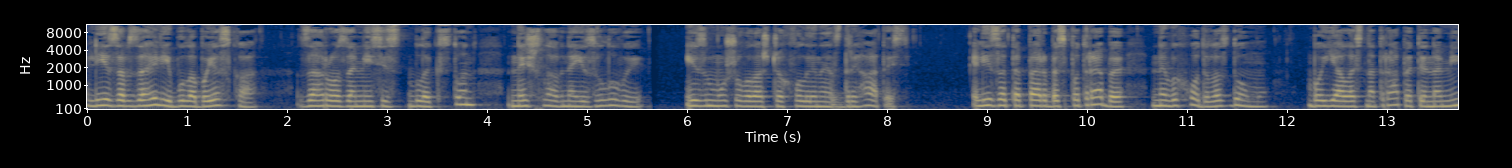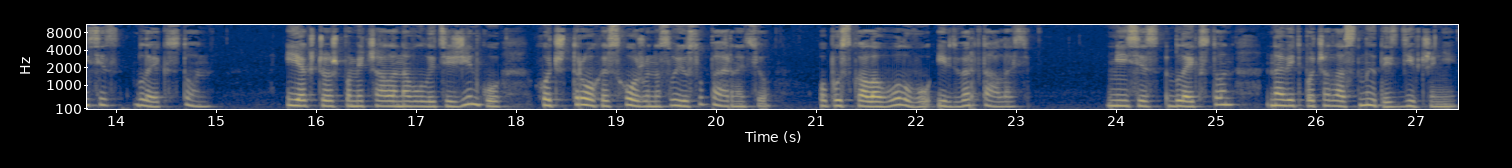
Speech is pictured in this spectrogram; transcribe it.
Ліза взагалі була боязка. Загроза місіс Блекстон не йшла в неї з голови і змушувала щохвилини здригатись. Ліза тепер без потреби не виходила з дому, боялась натрапити на місіс Блекстон. І якщо ж помічала на вулиці жінку, хоч трохи схожу на свою суперницю, опускала голову і відверталась. Місіс Блейкстон навіть почала снитись дівчині.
